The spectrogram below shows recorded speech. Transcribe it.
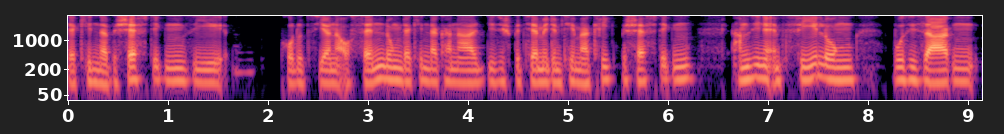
der Kinder beschäftigen. Sie produzieren auch Sendungen der Kinderkanal, die sich speziell mit dem Thema Krieg beschäftigen. Haben Sie eine Empfehlung, wo Sie sagen,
